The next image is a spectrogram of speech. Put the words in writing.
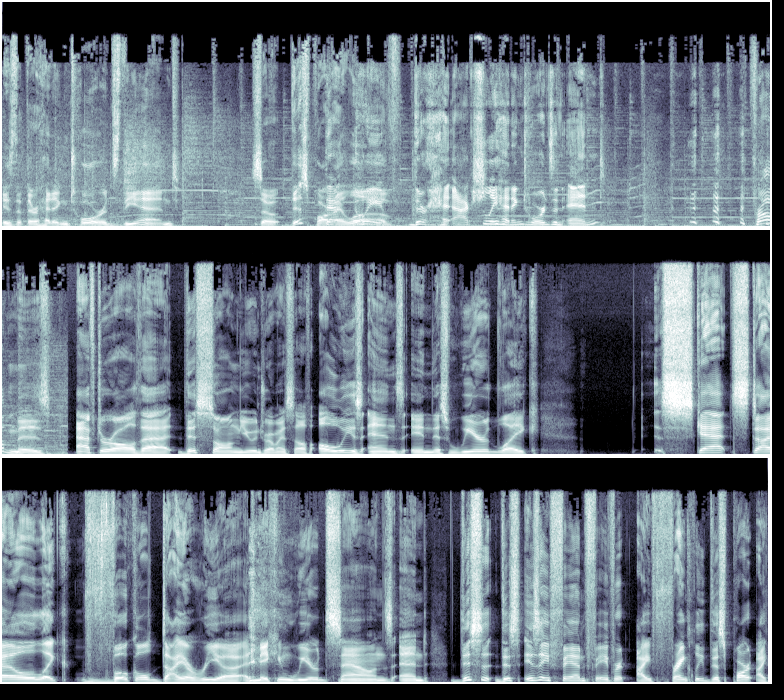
is that they're heading towards the end. So this part I love. Wait, they're he- actually heading towards an end? Problem is, after all that, this song, You Enjoy Myself, always ends in this weird, like, scat style, like, vocal diarrhea and making weird sounds. And this, this is a fan favorite. I, frankly, this part, I,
